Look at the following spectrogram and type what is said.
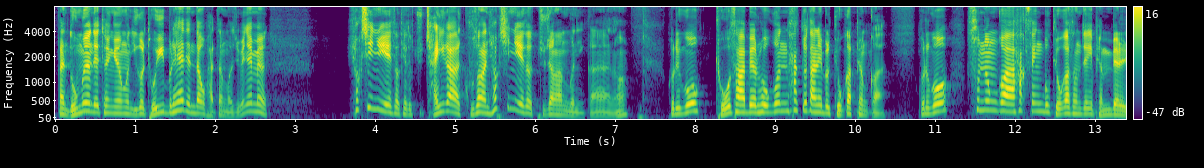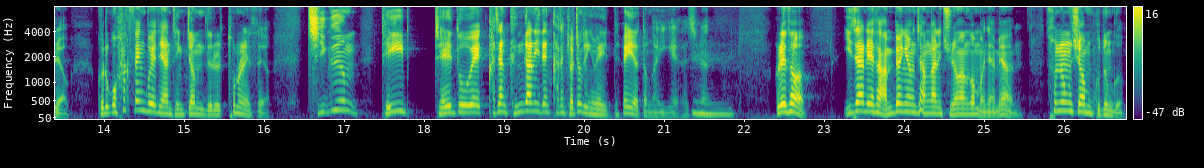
그러니까 노무현 대통령은 이걸 도입을 해야 된다고 봤던 거지. 왜냐하면 혁신위에서 계속 주- 자기가 구성한 혁신위에서 주장한 거니까. 어? 그리고 교사별 혹은 학교 단위별 교과 평가. 그리고 수능과 학생부 교과 성적의 변별력. 그리고 학생부에 대한 쟁점들을 토론했어요. 지금 대입 제도의 가장 근간이 된 가장 결정적인 회의, 회의였던 거야 이게 사실은. 음, 그래서 이 자리에서 안병영 장관이 주장한 건 뭐냐면 수능 시험 9등급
